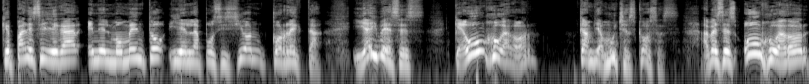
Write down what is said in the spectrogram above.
que parece llegar en el momento y en la posición correcta. Y hay veces que un jugador cambia muchas cosas. A veces un jugador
